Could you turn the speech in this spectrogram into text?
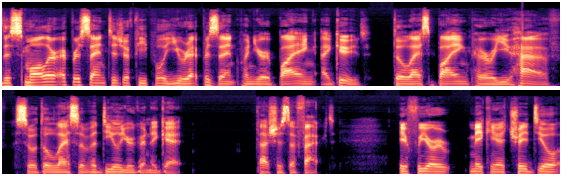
The smaller a percentage of people you represent when you're buying a good, the less buying power you have, so the less of a deal you're going to get. That's just a fact. If we are making a trade deal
